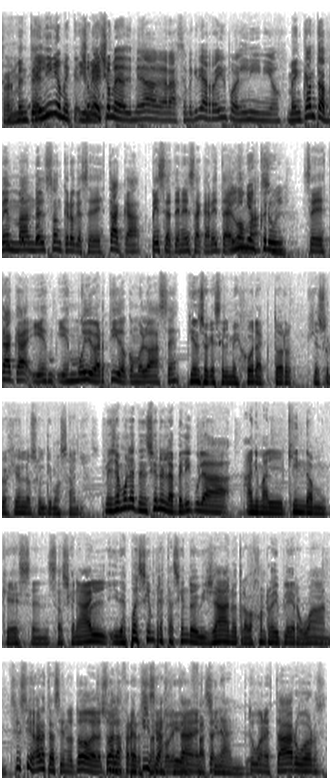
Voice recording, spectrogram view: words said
Realmente. El niño me, yo, me, yo me, me daba gracia, me quería reír por el niño. Me encanta Ben Mandelson, creo que se destaca, pese a tener esa careta de El goma. niño Skrull. Se destaca y es, y es muy divertido como lo hace. Pienso que es el mejor actor que surgió en los últimos años. Me llamó la atención en la película Animal Kingdom, que es sensacional, y después siempre está haciendo de villano, trabajó en Ready Player One. Sí, sí, ahora está haciendo todo, Es todas las franquicias porque está en, fascinante. estuvo en Star Wars.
